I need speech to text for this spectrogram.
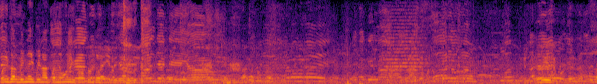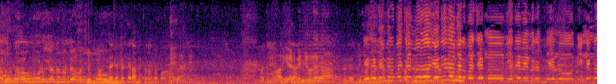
కొన్నిసార్లు బెన్న అయిపోయినది పందెము ఈ సంవత్సరం అడుగుతారు వాళ్ళు నువ్వు అడుగు ఏదన్నా ఉంటే వాళ్ళకి చెప్పు పెడితే రాపిస్తారంట ఎదురే ఎన్నెన్నో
